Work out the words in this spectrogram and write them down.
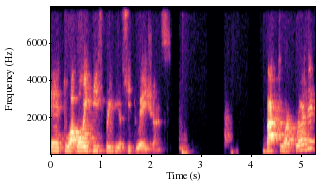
uh, to avoid these previous situations. Back to our project,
